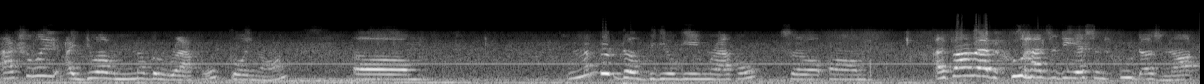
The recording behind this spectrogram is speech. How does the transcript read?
actually I do have another raffle going on. Um remember the video game raffle? So um I found out who has a DS and who does not.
